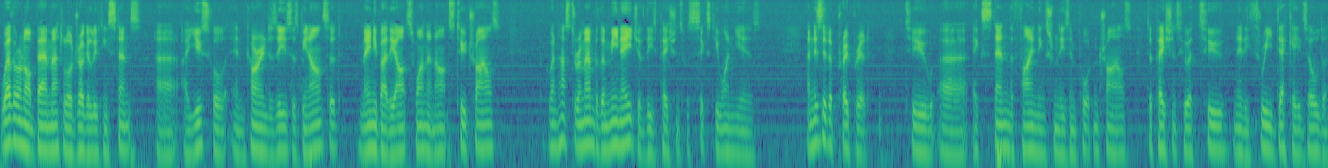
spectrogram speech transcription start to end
Whether or not bare metal or drug-eluting stents uh, are useful in coronary disease has been answered, mainly by the ARTS-1 and ARTS-2 trials. But one has to remember the mean age of these patients was 61 years. And is it appropriate to uh, extend the findings from these important trials to patients who are two, nearly three decades older?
